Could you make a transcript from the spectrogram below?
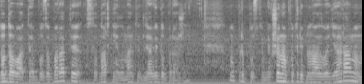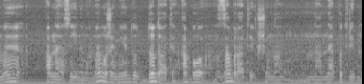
додавати або забирати стандартні елементи для відображення. Ну, припустимо, якщо нам потрібна назва діаграми, ми, а в нас її немає, ми можемо її додати або забрати, якщо нам, не потрібно.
